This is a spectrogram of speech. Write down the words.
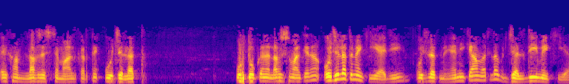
ایک ہم لفظ استعمال کرتے ہیں، اجلت۔ اردو کے لفظ استعمال کیا نا؟ اجلت میں کیا جی؟ اجلت میں یعنی کیا مطلب؟ جلدی میں کیا۔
